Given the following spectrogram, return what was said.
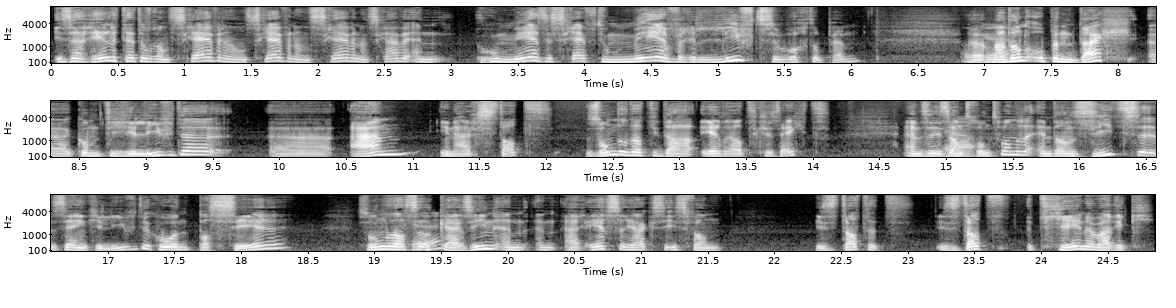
is daar de hele tijd over aan het schrijven en aan het schrijven en aan het schrijven en het schrijven. En hoe meer ze schrijft, hoe meer verliefd ze wordt op hem. Uh, Oké. maar dan op een dag uh, komt die geliefde uh, aan in haar stad, zonder dat hij dat eerder had gezegd. En ze is Ja. aan het rondwandelen en dan ziet ze zijn geliefde gewoon passeren, zonder dat ze elkaar zien. En, en haar eerste reactie is van, is dat het? Is dat hetgene waar ik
